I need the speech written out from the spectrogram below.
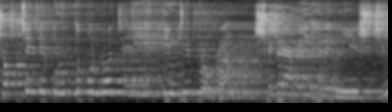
সবচেয়ে গুরুত্বপূর্ণ যে তিনটি প্রোগ্রাম সেটা আমি এখানে নিয়ে এসেছি।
